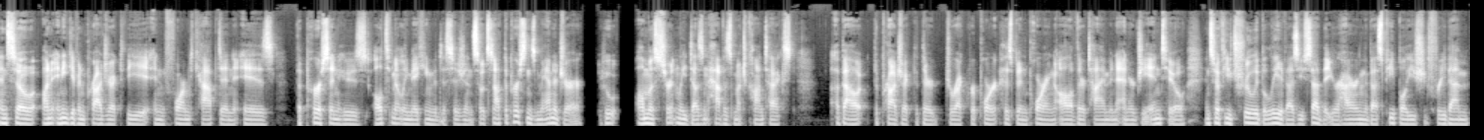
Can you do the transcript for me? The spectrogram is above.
And so on any given project, the informed captain is the person who's ultimately making the decision. So it's not the person's manager who almost certainly doesn't have as much context about the project that their direct report has been pouring all of their time and energy into. And so, if you truly believe, as you said, that you're hiring the best people, you should free them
